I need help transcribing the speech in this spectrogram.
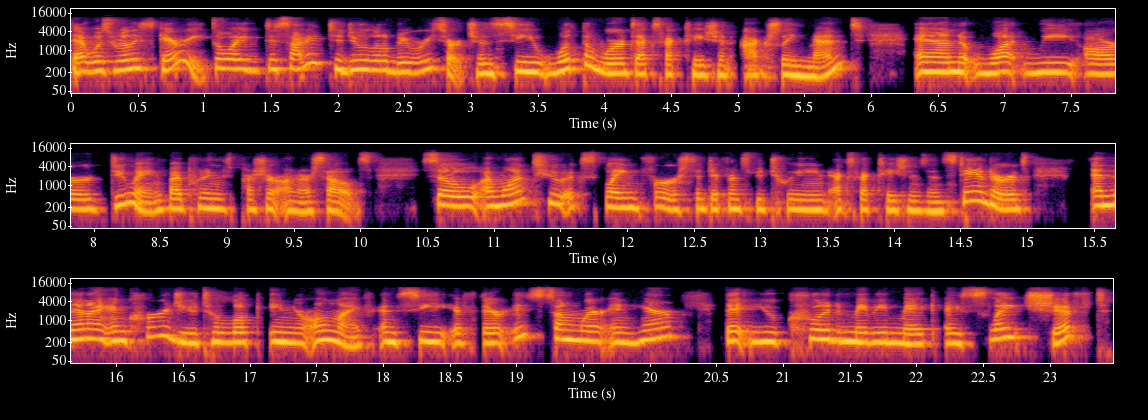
that was really scary. So I decided to do a little bit of research and see what the words expectation actually meant and what we are doing by putting this pressure on ourselves. So I want to explain first the difference between expectations and standards. And then I encourage you to look in your own life and see if there is somewhere in here that you could maybe make a slight shift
